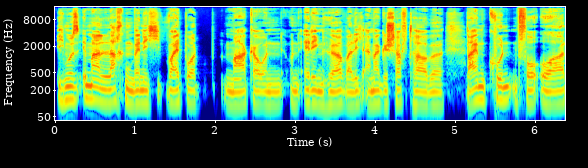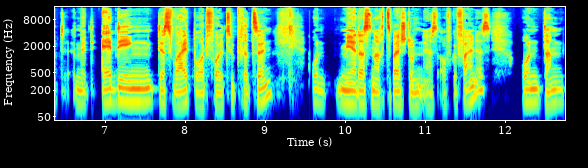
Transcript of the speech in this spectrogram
Ich muss immer lachen, wenn ich Whiteboard Marker und, und Edding höre, weil ich einmal geschafft habe, beim Kunden vor Ort mit Edding das Whiteboard voll zu kritzeln und mir das nach zwei Stunden erst aufgefallen ist. Und dann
